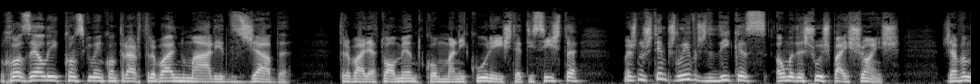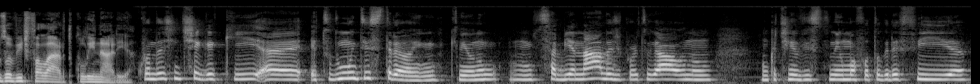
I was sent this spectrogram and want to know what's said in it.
Roseli conseguiu encontrar trabalho numa área desejada. Trabalha atualmente como manicure e esteticista, mas nos tempos livres dedica-se a uma das suas paixões. Já vamos ouvir falar de culinária. Quando a gente chega aqui, é, é tudo muito estranho. Que eu não, não, sabia nada de Portugal, não, nunca tinha visto nenhuma fotografia.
